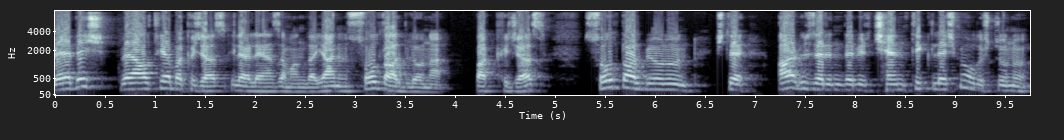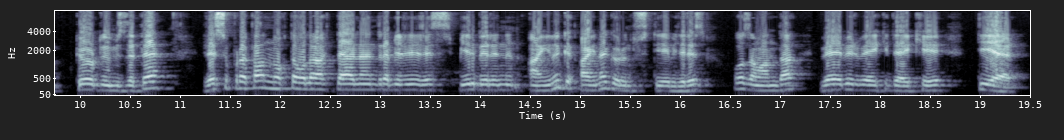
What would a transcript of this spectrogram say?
V5 ve 6'ya bakacağız ilerleyen zamanda. Yani sol dal bloğuna bakacağız. Sol dal bloğunun işte R üzerinde bir çentikleşme oluştuğunu gördüğümüzde de resiprokal nokta olarak değerlendirebiliriz. Birbirinin aynı ayna görüntüsü diyebiliriz. O zaman da V1 V2'deki diğer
